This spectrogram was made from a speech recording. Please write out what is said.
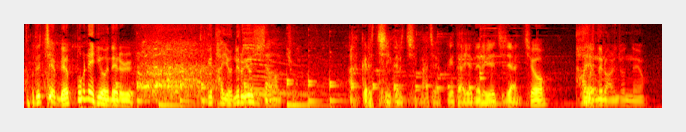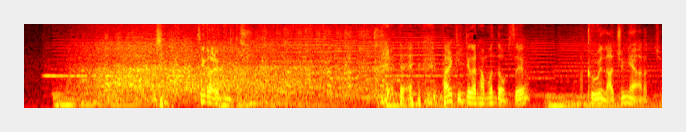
도대체 몇 번의 연애를 그게 다 연애로 이어지지 않았죠. 아, 그렇지, 그렇지. 맞아요. 그게 다 연애로 이어지지 않죠. 다 네. 연애를 안 해줬네요. 생각을 해보니까 밝힌 적은 한 번도 없어요? 아, 그걸 나중에 알았죠.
